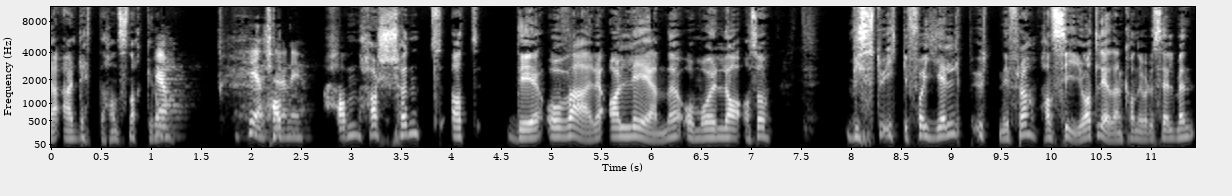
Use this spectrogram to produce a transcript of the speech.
det er dette han snakker om. Ja, helt enig. Han, han har skjønt at det å være alene om å la Altså, hvis du ikke får hjelp utenifra Han sier jo at lederen kan gjøre det selv, men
